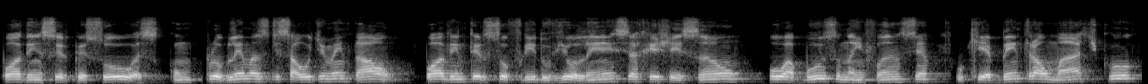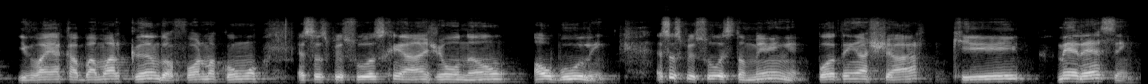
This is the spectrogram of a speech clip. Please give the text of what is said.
Podem ser pessoas com problemas de saúde mental, podem ter sofrido violência, rejeição ou abuso na infância, o que é bem traumático e vai acabar marcando a forma como essas pessoas reagem ou não ao bullying. Essas pessoas também podem achar que merecem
